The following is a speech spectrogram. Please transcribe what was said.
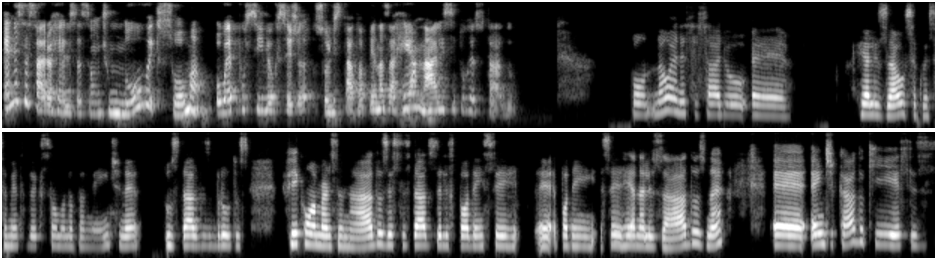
é necessário a realização de um novo exoma ou é possível que seja solicitado apenas a reanálise do resultado? Bom, não é necessário é, realizar o sequenciamento do exoma novamente, né? Os dados brutos ficam armazenados, esses dados eles podem ser, é, podem ser reanalisados, né? É, é indicado que esses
